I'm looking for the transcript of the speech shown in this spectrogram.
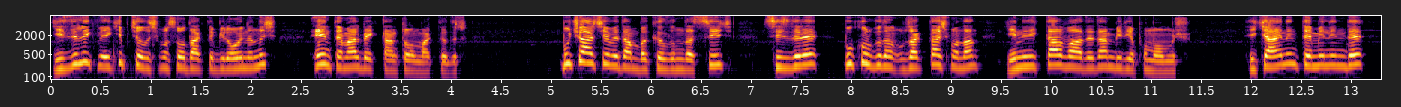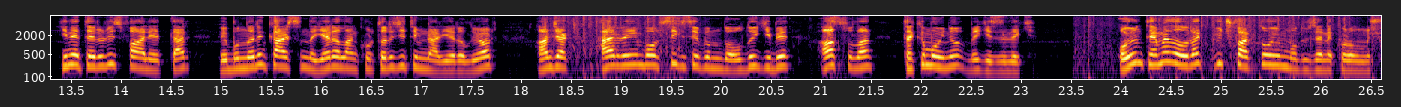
Gizlilik ve ekip çalışması odaklı bir oynanış en temel beklenti olmaktadır. Bu çerçeveden bakıldığında Siege sizlere bu kurgudan uzaklaşmadan yenilikler vaat eden bir yapım olmuş. Hikayenin temelinde yine terörist faaliyetler ve bunların karşısında yer alan kurtarıcı timler yer alıyor. Ancak her Rainbow Six yapımında olduğu gibi asıl olan takım oyunu ve gizlilik. Oyun temel olarak 3 farklı oyun modu üzerine kurulmuş.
